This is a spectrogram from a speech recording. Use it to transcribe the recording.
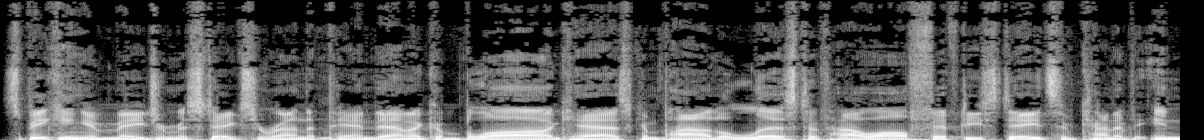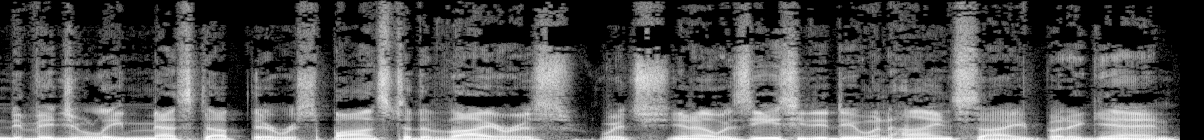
Speaking of major mistakes around the pandemic, a blog has compiled a list of how all 50 states have kind of individually messed up their response to the virus, which, you know, is easy to do in hindsight, but again,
